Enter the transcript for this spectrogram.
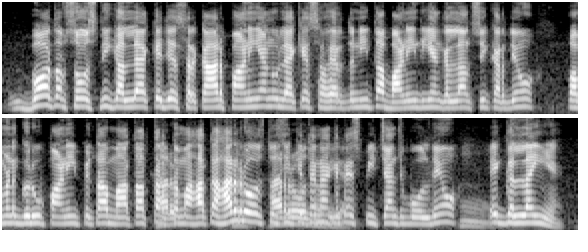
ਬਹੁਤ ਅਫਸੋਸ ਦੀ ਗੱਲ ਹੈ ਕਿ ਜੇ ਸਰਕਾਰ ਪਾਣੀਆਂ ਨੂੰ ਲੈ ਕੇ ਸੁਹਿਰਦ ਨਹੀਂ ਤਾਂ ਬਾਣੀ ਦੀਆਂ ਗੱਲਾਂ ਤੁਸੀਂ ਕਰਦੇ ਹੋ। ਪਵਨ ਗੁਰੂ ਪਾਣੀ ਪਿਤਾ ਮਾਤਾ ਧਰਤ ਮਹਤ ਹਰ ਰੋਜ਼ ਤੁਸੀਂ ਕਿਤੇ ਨਾ। ਕਿਤੇ ਸਪੀਚਾਂ 'ਚ ਬੋਲਦੇ ਹੋ। ਇਹ ਗੱਲਾਂ ਹੀ ਹੈ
